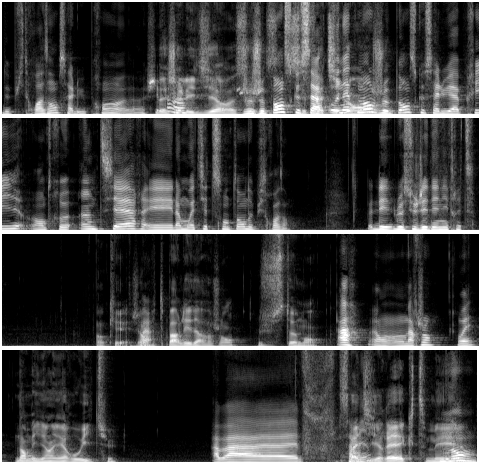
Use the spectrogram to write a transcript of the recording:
depuis trois ans, ça lui prend. Euh, je sais bah, J'allais hein. dire. Je, pense que ça, honnêtement, hein. je pense que ça lui a pris entre un tiers et la moitié de son temps depuis trois ans. le sujet des nitrites. Ok, j'ai envie de parler d'argent, justement. Ah, en, argent, ouais. Non, mais il y a un ROI dessus. Ah bah. pas direct, mais. Non.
